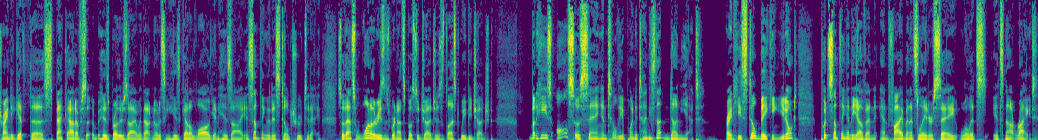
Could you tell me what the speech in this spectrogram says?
trying to get the speck out of his brother's eye without noticing he's got a log in his eye is something that is still true today. So that's one of the reasons we're not supposed to judge is lest we be judged. But he's also saying until the appointed time he's not done yet. Right? He's still baking. You don't put something in the oven and 5 minutes later say, "Well, it's it's not right."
